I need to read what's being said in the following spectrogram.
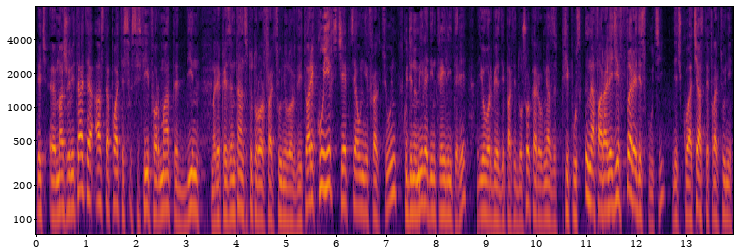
Deci uh, majoritatea asta poate să fie formată din reprezentanții tuturor fracțiunilor viitoare, cu excepția unei fracțiuni cu denumire din trei litere. Eu vorbesc de Partidul Ușor, care urmează să fie pus în afara legii, fără discuții. Deci cu această fracțiune,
